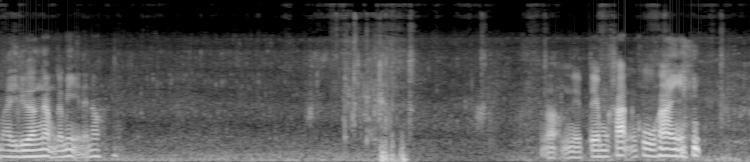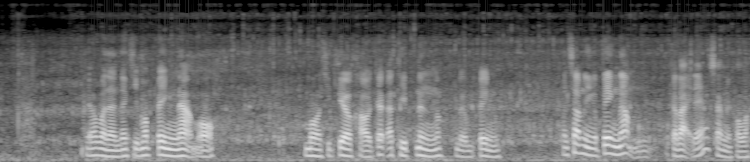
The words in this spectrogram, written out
ใบเรืองน้ำก็มีเลยเนาะ น้ำนี่เต็มขั้นคูให้แล้ววันนั้นจังสิมาเป่งน้ำออกหมอสิเกียวเขาจักอาทิตย์หนึ่งเนาะเดิมเป่งมันซ้ำนี่ก็เป่งน้ำกระไดแล้วซ้ำนี่เขาว่า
